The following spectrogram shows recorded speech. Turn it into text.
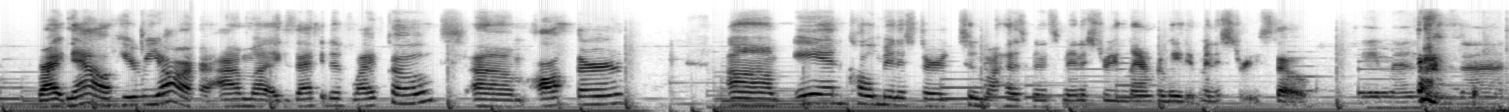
right now, here we are. I'm an executive life coach, um, author, um, and co-minister to my husband's ministry, Lamb related ministry. So Amen to that.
